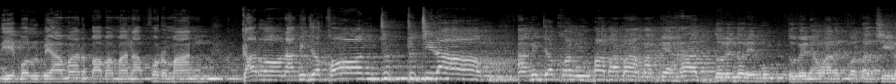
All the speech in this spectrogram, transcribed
দিয়ে বলবে, আমার বাবা মা নাফরমান কারণ আমি যখন ছোট্ট ছিলাম, আমি যখন বাবা মা আমাকে হাত ধরে ধরে মুক্তবে নেওয়ার কথা ছিল,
